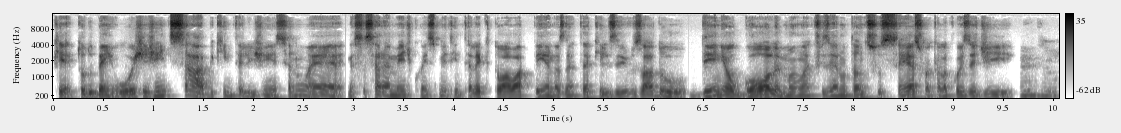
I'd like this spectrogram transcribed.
que, tudo bem, hoje a gente sabe que inteligência não é necessariamente conhecimento intelectual apenas, né? Até aqueles livros lá do Daniel Goleman, lá que fizeram tanto sucesso com aquela coisa de uhum.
